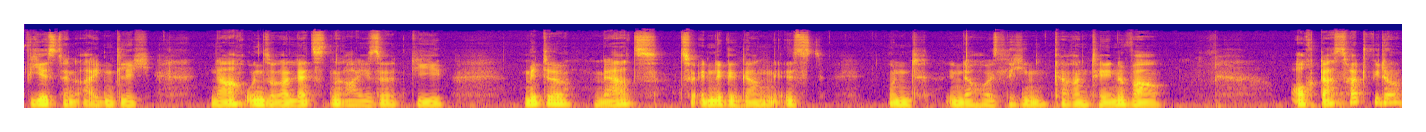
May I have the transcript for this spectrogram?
wie es denn eigentlich nach unserer letzten Reise, die Mitte März zu Ende gegangen ist und in der häuslichen Quarantäne war. Auch das hat wieder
